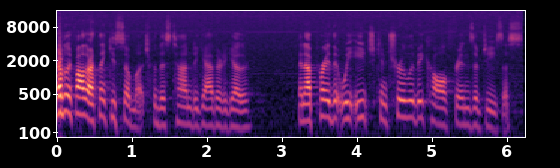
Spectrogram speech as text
Heavenly Father, I thank you so much for this time to gather together. And I pray that we each can truly be called friends of Jesus,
